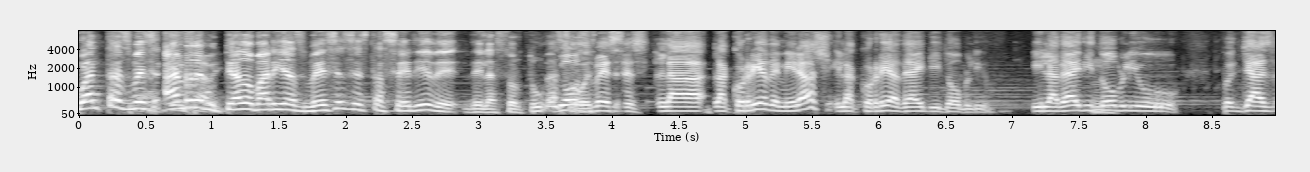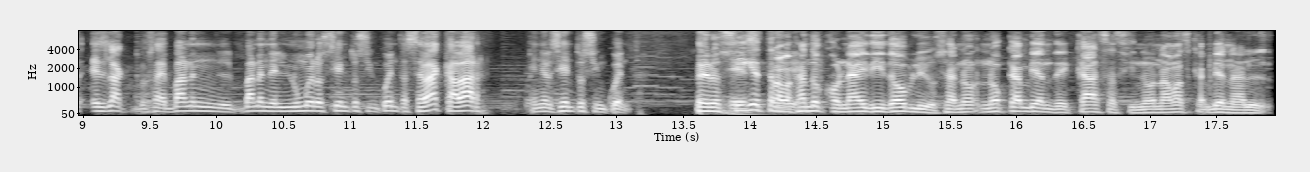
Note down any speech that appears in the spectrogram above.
¿Cuántas veces? ¿Quién ¿Han reboteado varias veces esta serie de, de las tortugas? dos ¿O este- veces. La, la corrida de Mirage y la corrida de IDW. Y la de IDW, pues ya es, es la, o sea, van en, van en el número 150, se va a acabar en el 150. Pero sigue Este- trabajando con IDW, o sea, no, no cambian de casa, sino nada más cambian al.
